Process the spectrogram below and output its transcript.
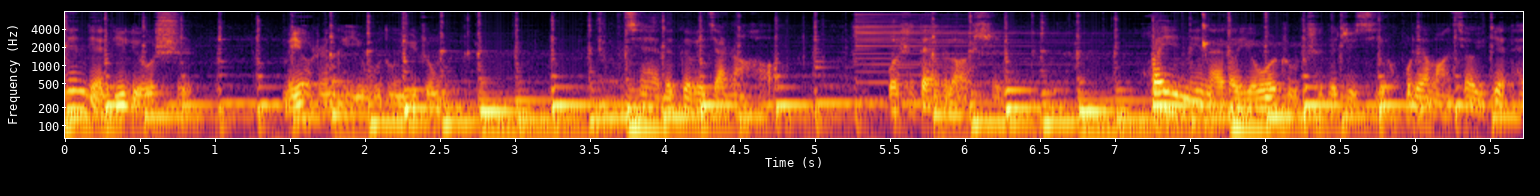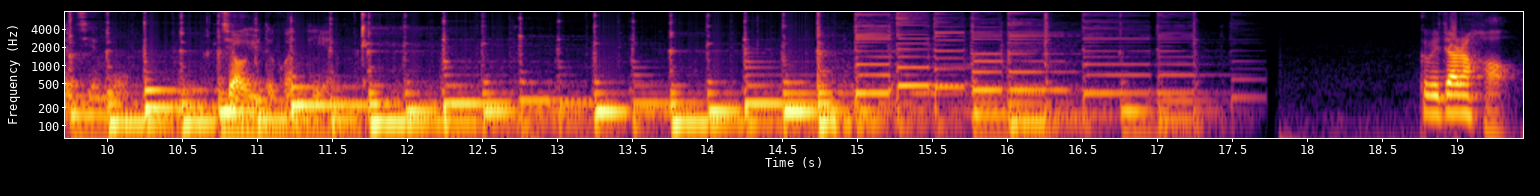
间点滴流逝，没有人可以无动于衷。亲爱的各位家长好，我是戴维老师，欢迎您来到由我主持的这期互联网教育电台节目《教育的观点》。各位家长好，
